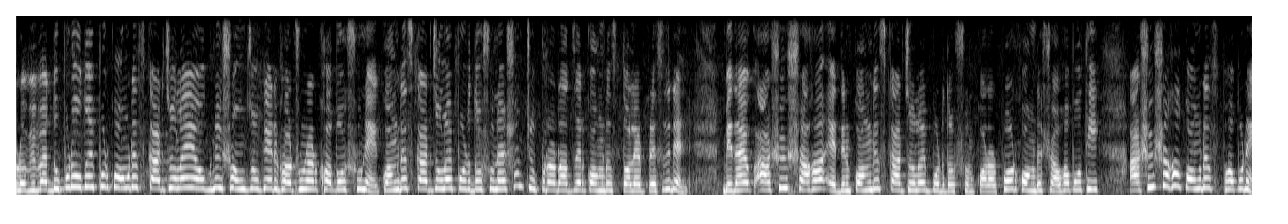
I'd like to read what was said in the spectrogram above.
রবিবার দুপুরে উদয়পুর কংগ্রেস কার্যালয়ে অগ্নিসংযোগের ঘটনার খবর শুনে কংগ্রেস কার্যালয় পরিদর্শনে আসেন ত্রিপুরা রাজ্যের কংগ্রেস দলের প্রেসিডেন্ট বিধায়ক আশিস সাহা। এদিন কংগ্রেস কার্যালয় পরিদর্শন করার পর কংগ্রেস সভাপতি আশিস সাহা কংগ্রেস ভবনে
